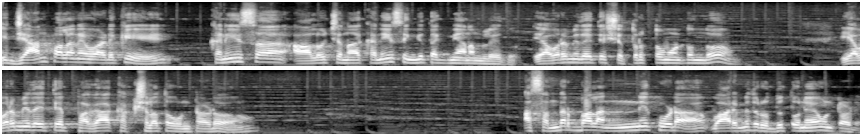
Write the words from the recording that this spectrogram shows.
ఈ జాన్పాల్ అనేవాడికి కనీస ఆలోచన కనీస ఇంగిత జ్ఞానం లేదు. ఎవరి మీద అయితే శత్రుత్వం ఉంటుందో ఎవరి మీద అయితే పగా కక్షలతో ఉంటాడో ఆ సందర్భాలన్నీ కూడా వారి మీద రుద్దుతూనే ఉంటాడు.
